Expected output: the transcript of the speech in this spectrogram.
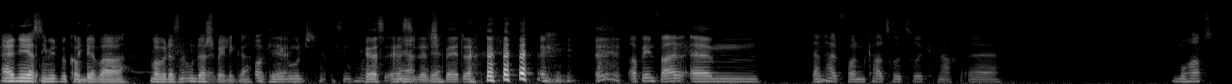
Äh, nee, hast nicht mitbekommen. Der war, war wieder so ein unterschwelliger. okay, Ja. gut, ich suche mal. Hörst, hörst Ja, du dann der. später. Auf jeden Fall, ähm, dann halt von Karlsruhe zurück nach äh, Mohat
